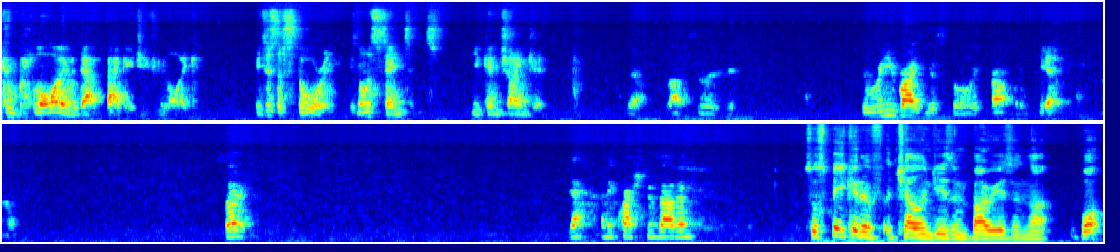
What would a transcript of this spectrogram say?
comply with that baggage, if you like. It's just a story. It's not a sentence. You can change it. Yeah, absolutely. To rewrite your story, can't we? Yeah. So, yeah, any questions, Adam? So, speaking of challenges and barriers and that, what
